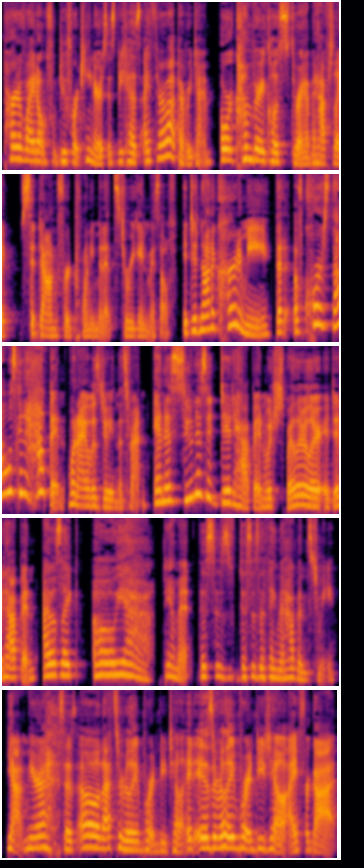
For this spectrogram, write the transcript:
part of why I don't do 14ers is because I throw up every time or come very close to throwing up and have to like sit down for 20 minutes to regain myself. It did not occur to me that, of course, that was going to happen when I was doing this run. And as soon as it did happen, which spoiler alert, it did happen, I was like, oh yeah. Damn it. This is this is a thing that happens to me. Yeah mira says oh that's a really important detail. It is a really important detail. I forgot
